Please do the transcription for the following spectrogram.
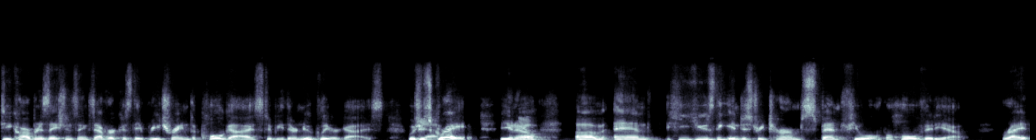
decarbonization things ever because they retrained the coal guys to be their nuclear guys, which yeah. is great, you know. Yeah. Um, and he used the industry term spent fuel the whole video, right?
